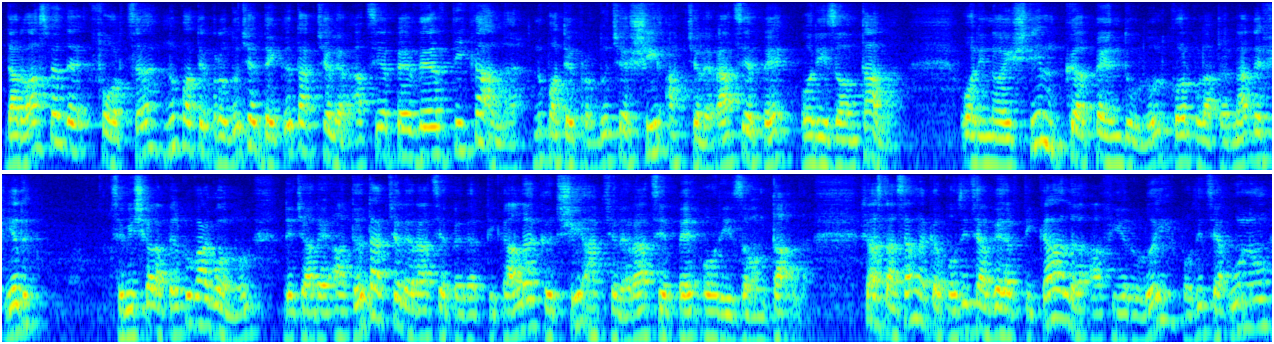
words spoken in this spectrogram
Dar o astfel de forță nu poate produce decât accelerație pe verticală. Nu poate produce și accelerație pe orizontală. Ori noi știm că pendulul, corpul atârnat de fir, se mișcă la fel cu vagonul, deci are atât accelerație pe verticală, cât și accelerație pe orizontală. Și asta înseamnă că poziția verticală a firului, poziția 1,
